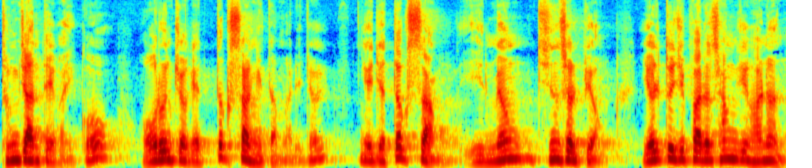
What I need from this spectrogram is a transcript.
등잔대가 있고, 오른쪽에 떡상이 있단 말이죠. 이제 떡상, 일명 진설병, 열두 지파를 상징하는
